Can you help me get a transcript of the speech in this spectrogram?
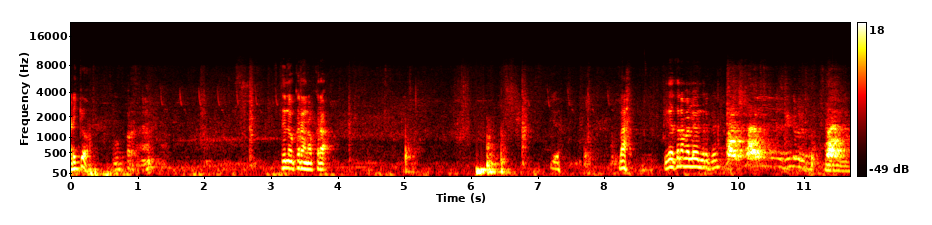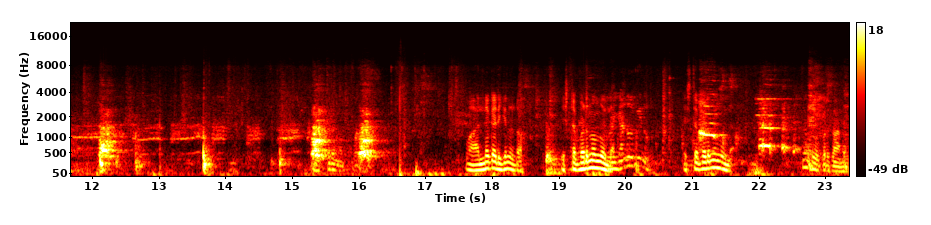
കടിക്കോ സൂപ്പർ ഇത് വാ. ഇത് എത്ര പല്ല് വന്നിருக்கு വാലിലൊക്കെ അടിക്കുന്നുണ്ടോ ഇഷ്ടപ്പെടുന്നൊന്നുമില്ല. ഇഷ്ടപ്പെടുന്നൊന്നുമില്ല. സൂപ്പർ സാധനം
